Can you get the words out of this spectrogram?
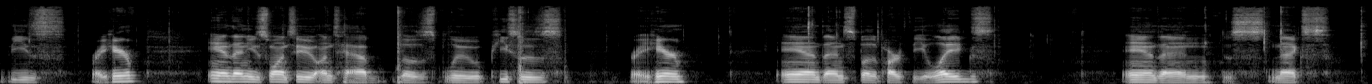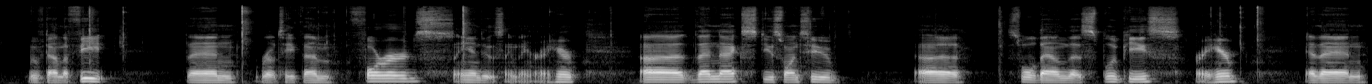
these right here, and then you just want to untab those blue pieces right here. And then split apart the legs. And then just next, move down the feet. Then rotate them forwards and do the same thing right here. Uh, then next, you just want to uh, down this blue piece right here. And then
